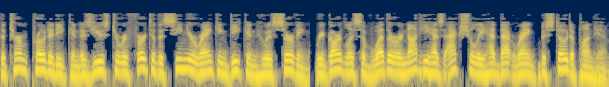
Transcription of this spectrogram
the term protodeacon is used to refer to the senior-ranking deacon who is serving, regardless of whether or not he has actually had that rank bestowed upon him.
